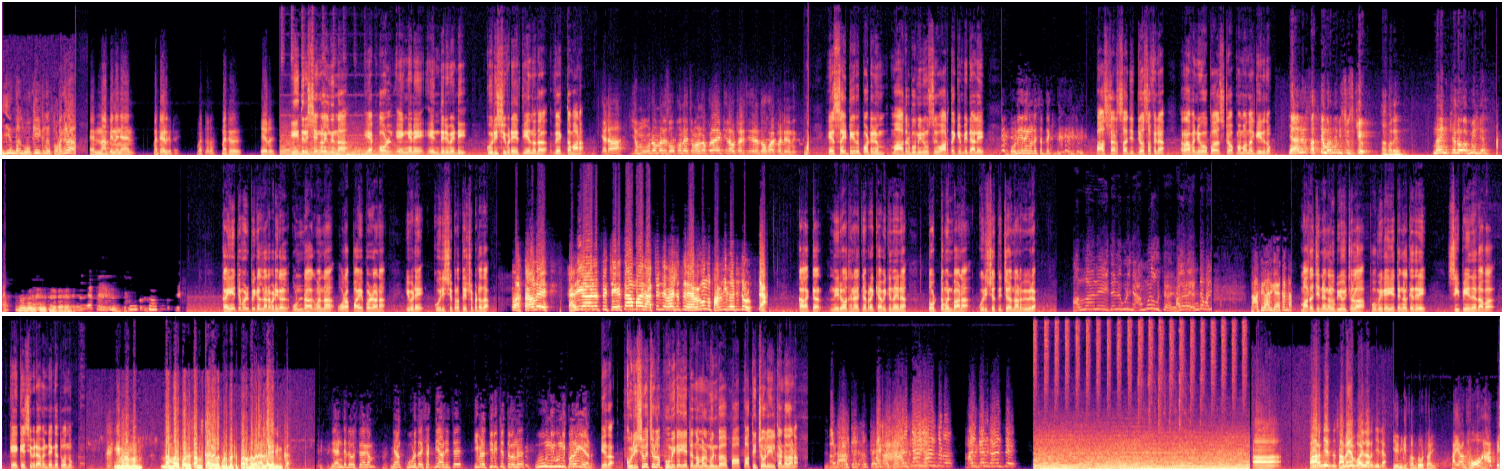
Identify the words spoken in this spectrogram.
നീ എന്താ നോക്കിയിരിക്കണത് തുടങ്ങടാ. എന്നാ പിന്നെ ഞാൻ മറ്റേ എടുക്കട്ടെ? മറ്റതാ? മറ്റേത്? ഏത്? ഈ ദൃശ്യങ്ങളിൽ നിന്ന് എപ്പോൾ എങ്ങനെ എന്തിനു വേണ്ടി കുരിശിവിടെ എത്തിയെന്നത് വ്യക്തമാണ്. എടാ ഈ മൂന്നമ്മൽ സോപ്പും തേച്ച് വന്നപ്പോഴേ എനിക്ക് ലൗട്ട് അടിച്ചതിൽ എന്തോ കുഴപ്പമുണ്ടായിരുന്നു എസ് ഐ ടി റിപ്പോർട്ടിനും മാതൃഭൂമി ന്യൂസ് വാർത്തയ്ക്കും പിന്നാലെ പൊതുജനങ്ങളുടെ ശ്രദ്ധയ്ക്ക്. പാസ്റ്റർ സജിത് ജോസഫിന് റവന്യൂ വകുപ്പ് സ്റ്റോപ്പ് മെമ്മോ നൽകിയിരുന്നു. ഞാനൊരു സത്യം പറഞ്ഞ് വിശ്വസിക്കൂ. ആ പറയൂ. എനിക്കത് ഓർമ്മയില്ല. കയ്യേറ്റമൊഴിപ്പിക്കൽ നടപടികൾ ഉണ്ടാകുമെന്ന് ഉറപ്പായപ്പോഴാണ് ഇവിടെ കുരിശ് പ്രത്യക്ഷപ്പെട്ടത്. ഭർത്താവേ കരികാലത്ത് ചേത്താന്മാർ അച്ഛന്റെ വേഷത്തിൽ ഇറങ്ങുമെന്ന് പറഞ്ഞു കേട്ടിട്ടുള്ളൂ. കളക്ടർ നിരോധനാജ്ഞ പ്രഖ്യാപിക്കുന്നതിന് തൊട്ടു മുൻപാണ് കുരിശെത്തിച്ചതെന്നാണ് വിവരം. നാട്ടുകാർ കേക്കണ്ട. മതചിഹ്നങ്ങൾ ഉപയോഗിച്ചുള്ള ഭൂമി കയ്യേറ്റങ്ങൾക്കെതിരെ സി പി ഐ നേതാവ് കെ കെ ശിവരാമൻ രംഗത്ത് വന്നു. ഇവനൊന്നും നമ്മളെ പോലെ സംസ്കാരമുള്ള കുടുംബത്തിൽ പറഞ്ഞവരല്ല കരിമിക്ക രണ്ട് ദിവസത്തിനകം ഞാൻ കൂടുതൽ ശക്തി ആർജിച്ച് ഇവിടെ തിരിച്ചെത്തുമെന്ന് ഊന്നി ഊന്നി പറയുകയാണ്. ഏതാ കുരിശു വെച്ചുള്ള ഭൂമി കയ്യേറ്റം നമ്മൾ മുൻപ് പാപ്പാത്തിച്ചോലയിൽ കണ്ടതാണ്. ആൾക്കാർ കാണട്ടെ ആൾക്കാർ കാണട്ടെ പറഞ്ഞിരുന്ന് സമയം പോയത് അറിഞ്ഞില്ല. എനിക്ക് സന്തോഷമായി ഐ ആം സോ ഹാപ്പി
